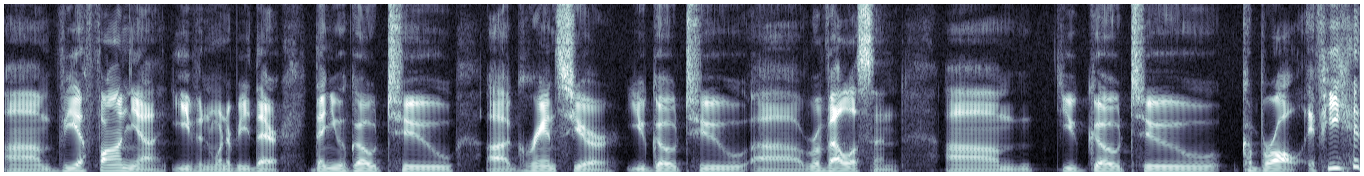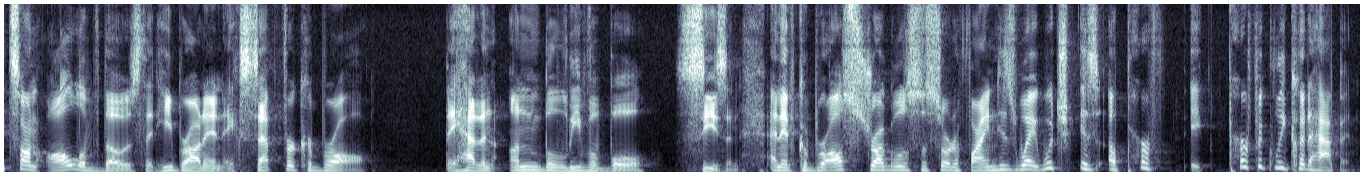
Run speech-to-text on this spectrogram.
um, Villafaña, even whenever you're there, then you go to uh, Grandsir, you go to uh, Raveloson. Um, you go to Cabral. If he hits on all of those that he brought in, except for Cabral, they had an unbelievable season. And if Cabral struggles to sort of find his way, which is a perf- it perfectly could happen,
